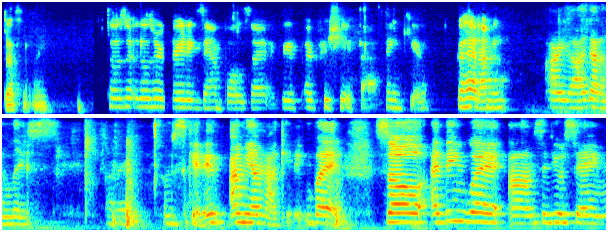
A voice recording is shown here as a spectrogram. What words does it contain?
Definitely. Those are those are great examples. I, I appreciate that. Thank you. Go ahead, Ami. All right, y'all. I got a list. All right. I'm just kidding. I mean, I'm not kidding. But so I think what um, Cindy was saying,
